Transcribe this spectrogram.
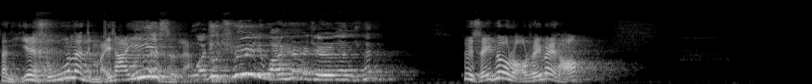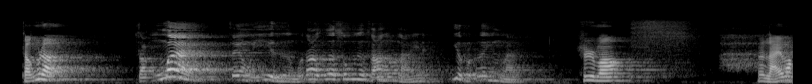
那你认输那就没啥意思了。我就去就完事儿。今儿个你看，对谁票少谁拜堂，整不整？整呗，真有意思。我大哥说不定啥时候来呢，一会儿就应来。是吗？那来吧。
